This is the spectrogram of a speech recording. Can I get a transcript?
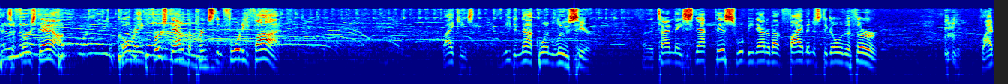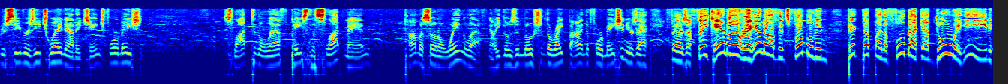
That's a first down. So Colerain first down at the Princeton 45. Vikings need to knock one loose here. By the time they snap this, we'll be down about five minutes to go in the third. Wide receivers each way now. They change formation. Slot to the left, pace the slot man. Thomas on a wing left. Now he goes in motion to the right behind the formation. Here's a there's a fake handoff or a handoff that's fumbled and picked up by the fullback Abdul Wahid.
